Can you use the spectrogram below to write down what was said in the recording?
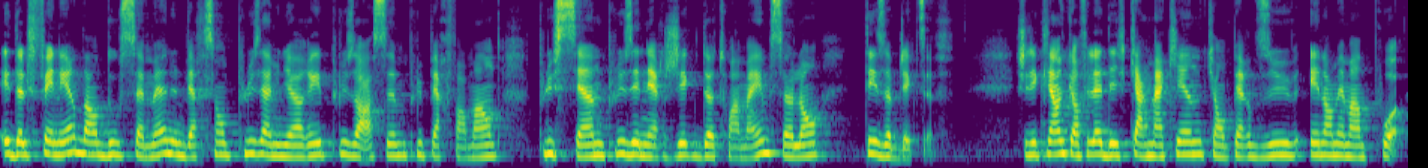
et de le finir dans 12 semaines, une version plus améliorée, plus awesome, plus performante, plus saine, plus énergique de toi-même selon tes objectifs. J'ai des clientes qui ont fait le défi Karmakin, qui ont perdu énormément de poids.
